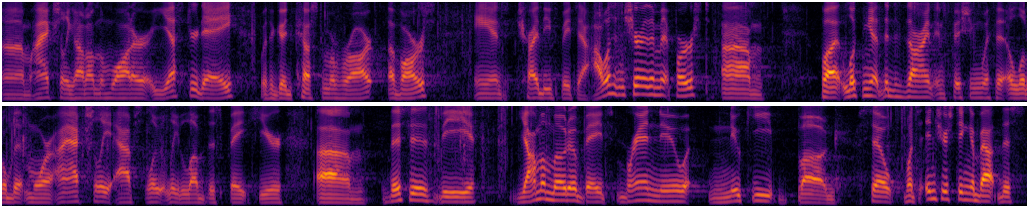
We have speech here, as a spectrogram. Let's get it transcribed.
Um, I actually got on the water yesterday with a good customer of, our, of ours and tried these baits out. I wasn't sure of them at first, um, but looking at the design and fishing with it a little bit more, I actually absolutely love this bait here. Um, this is the Yamamoto Baits brand new Nuki Bug. So what's interesting about this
